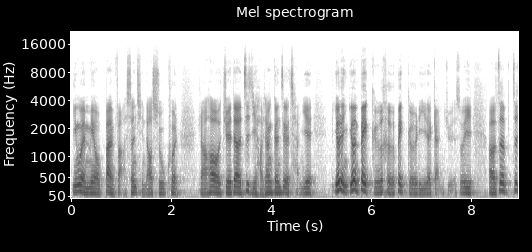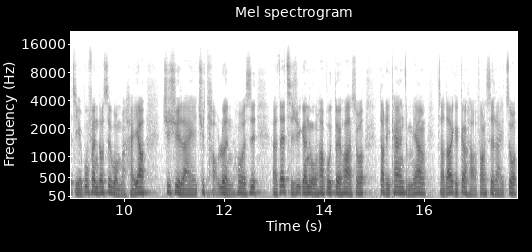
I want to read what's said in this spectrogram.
因为没有办法申请到纾困，然后觉得自己好像跟这个产业。有点有点被隔阂、被隔离的感觉，所以呃，这这几个部分都是我们还要继续来去讨论，或者是呃，在持续跟文化部对话，说到底看看怎么样找到一个更好的方式来做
